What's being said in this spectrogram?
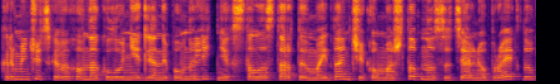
Кременчуцька виховна колонія для неповнолітніх стала стартовим майданчиком масштабного соціального проєкту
